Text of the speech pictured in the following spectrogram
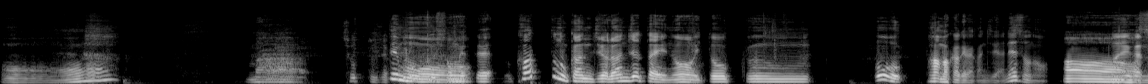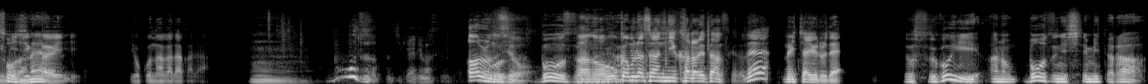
おー。まあ、ちょっとじゃあでも染めて。カットの感じはランジャタイの伊藤くんをパーマかけた感じだよね、その。あ前髪短ね。い横長だから。うん。坊主だった時期ありますよね。あるんですよ。坊主。あの、岡村さんに駆られたんですけどね。めちゃゆるで。でもすごい、あの、坊主にしてみたら、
